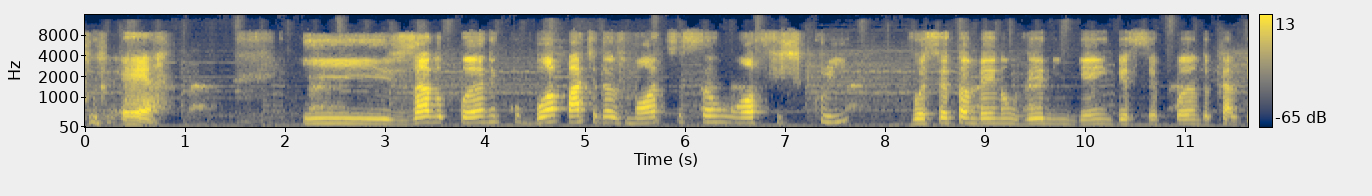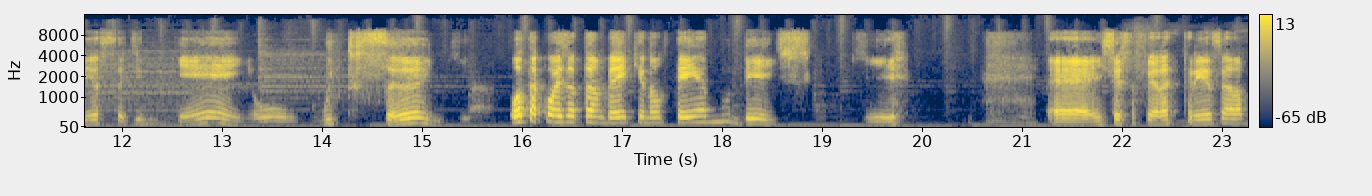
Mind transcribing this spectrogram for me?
é. E já no Pânico, boa parte das mortes são off-screen. Você também não vê ninguém decepando cabeça de ninguém, ou muito sangue. Outra coisa também que não tem é nudez, que é, em Sexta-feira 13 ela,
